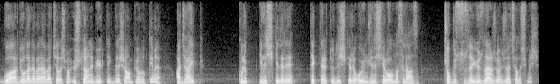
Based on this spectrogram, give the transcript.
Guardiola ile beraber çalışma. 3 tane büyük ligde şampiyonluk değil mi? Acayip kulüp ilişkileri, tek direktör ilişkileri, oyuncu ilişkileri olması lazım. Çok üst düzey yüzlerce oyuncuyla çalışmış.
